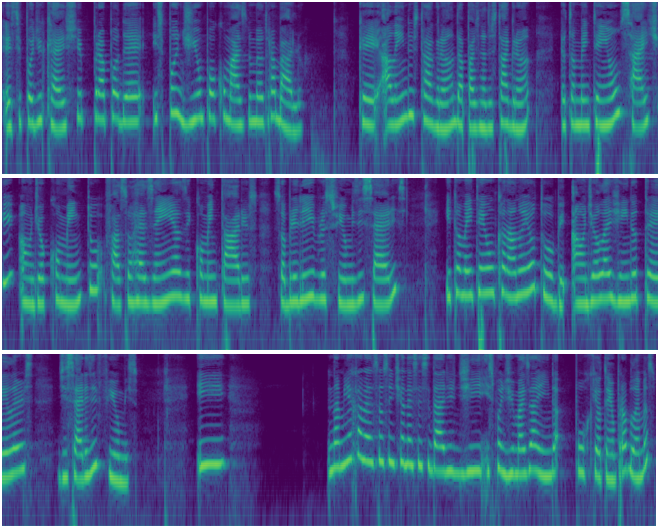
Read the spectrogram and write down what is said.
esse podcast para poder expandir um pouco mais do meu trabalho. Porque além do Instagram, da página do Instagram, eu também tenho um site onde eu comento, faço resenhas e comentários sobre livros, filmes e séries. E também tenho um canal no YouTube, onde eu legendo trailers de séries e filmes. E na minha cabeça eu senti a necessidade de expandir mais ainda, porque eu tenho problemas.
